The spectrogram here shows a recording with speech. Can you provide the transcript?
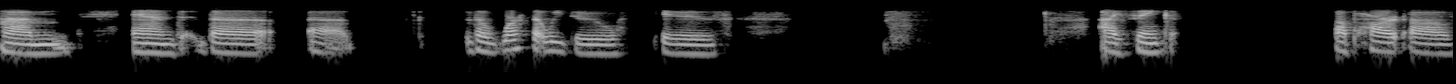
Um, and the uh, the work that we do is, I think, a part of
